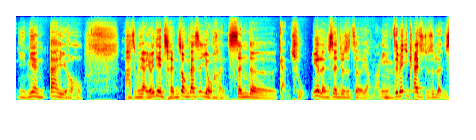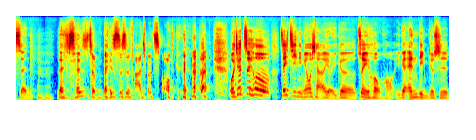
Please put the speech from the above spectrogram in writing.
里面带有。啊，怎么讲？有一点沉重，但是有很深的感触。因为人生就是这样嘛，你这边一开始就是人生，人生准备四十八就走。我觉得最后这一集里面，我想要有一个最后哈一个 ending，就是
